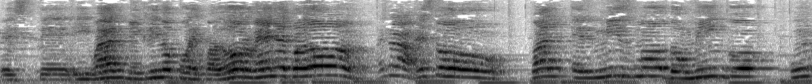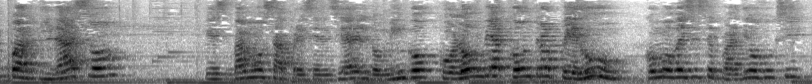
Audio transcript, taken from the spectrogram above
Este, igual me inclino por Ecuador, venga Ecuador. Venga. Esto, igual el mismo domingo, un partidazo que vamos a presenciar el domingo, Colombia contra Perú. ¿Cómo ves este partido, Fuxi?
